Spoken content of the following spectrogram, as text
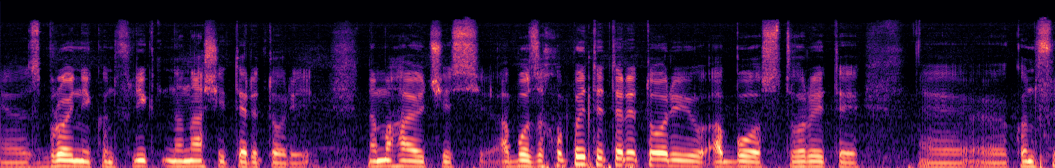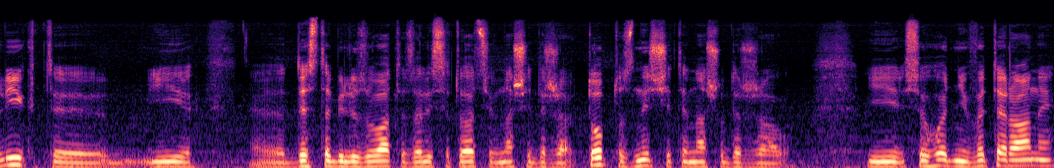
е, збройний конфлікт на нашій території намагаючись або захопити територію, або створити е, е, конфлікт е, і е, дестабілізувати взагалі ситуацію в нашій державі, тобто знищити нашу державу. І сьогодні ветерани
